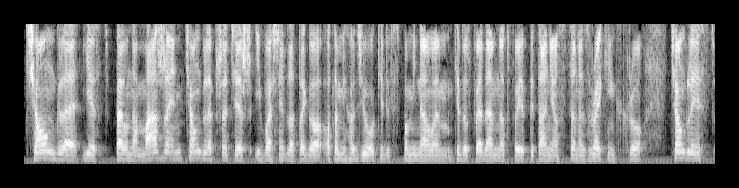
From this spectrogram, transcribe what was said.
ciągle jest pełna marzeń, ciągle przecież i właśnie dlatego o to mi chodziło, kiedy wspominałem, kiedy odpowiadałem na twoje pytanie o scenę z Wrecking Crew, ciągle jest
